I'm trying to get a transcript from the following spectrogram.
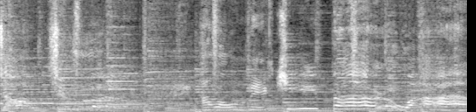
talk to her. I'll only keep her a while.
